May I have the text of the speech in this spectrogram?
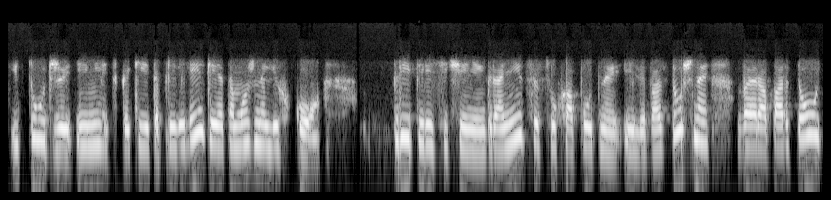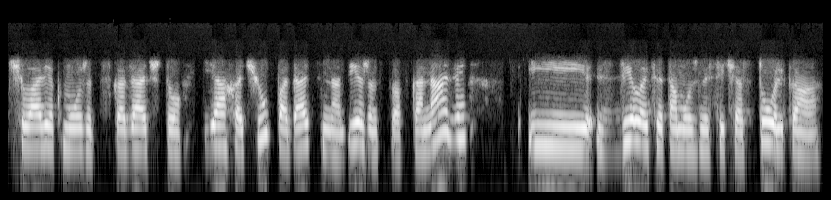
и тут же иметь какие-то привилегии, это можно легко. При пересечении границы сухопутной или воздушной в аэропорту человек может сказать, что я хочу подать на беженство в Канаде, и сделать это можно сейчас только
